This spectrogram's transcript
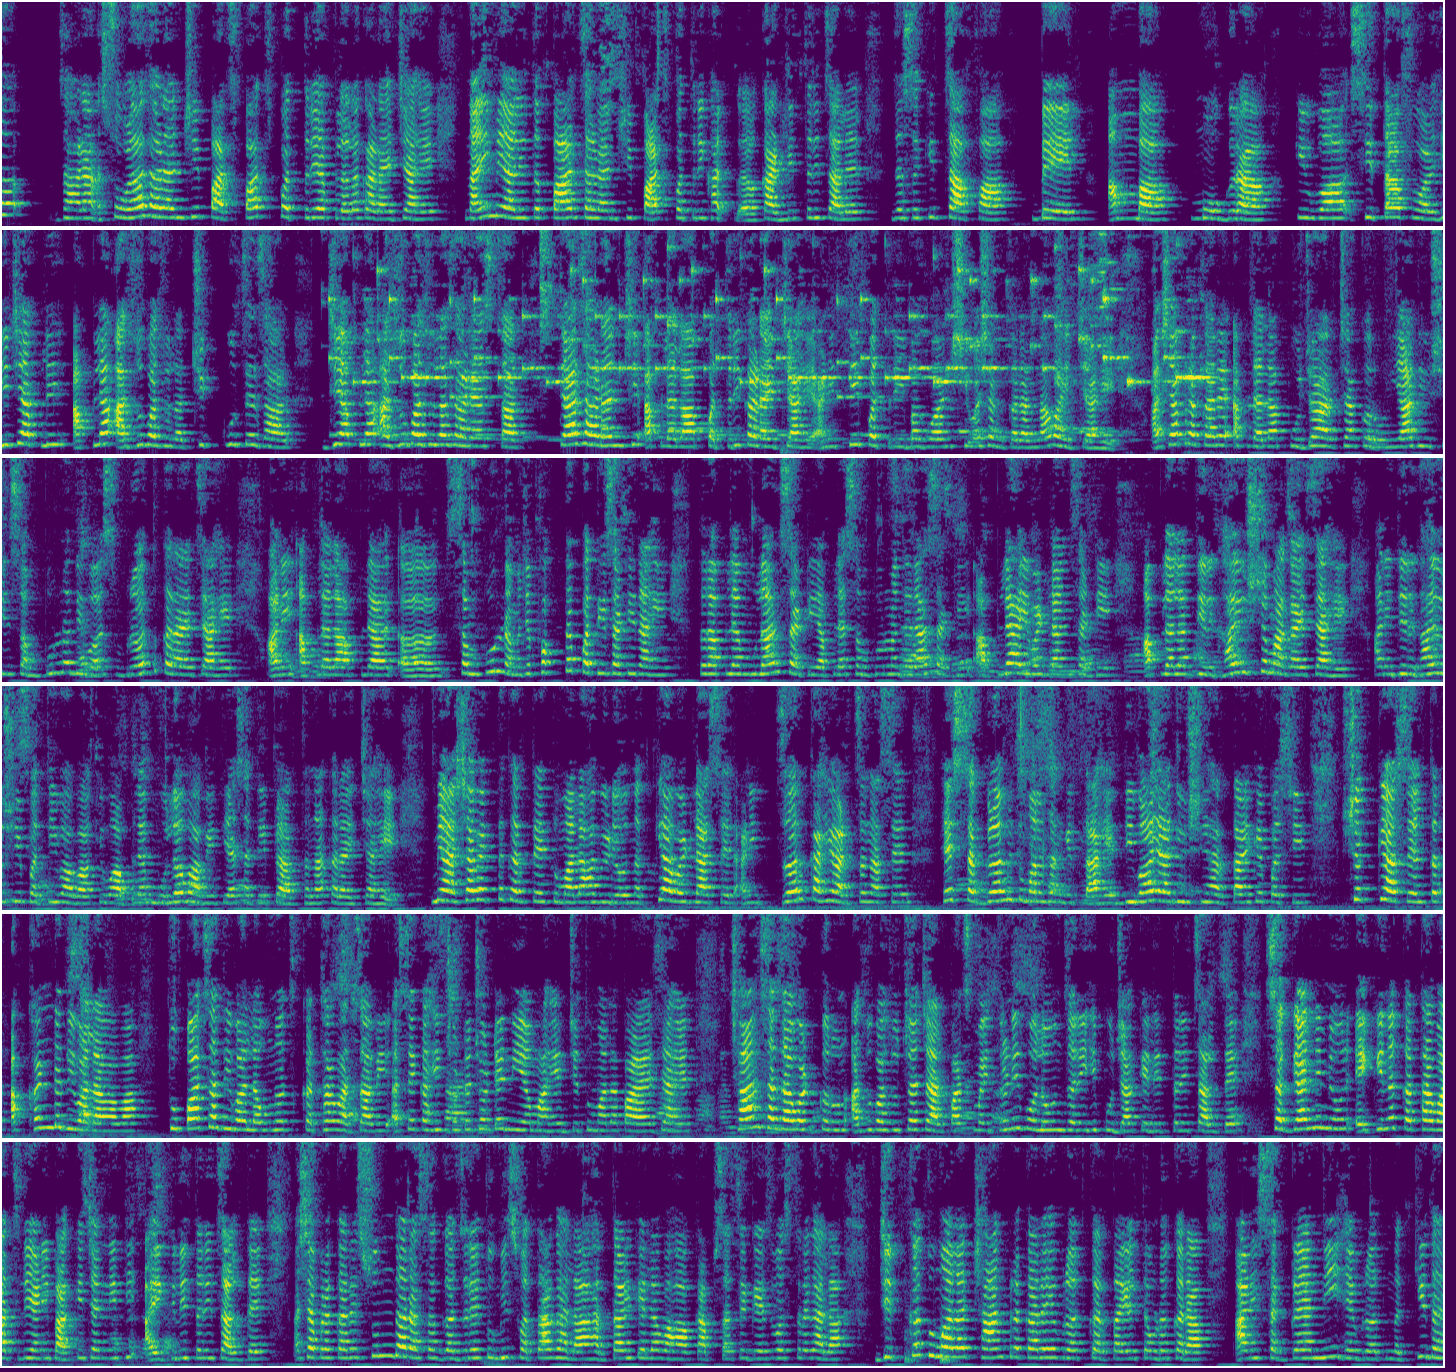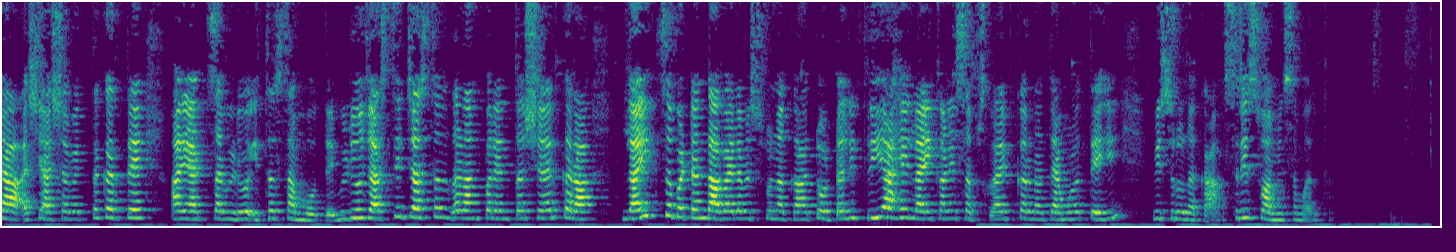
झाडा सोळा झाडांची पाच पाच पत्री आपल्याला काढायची आहे. नाही मिळाली तर पाच झाडांची पाच पत्री खा- काढली तरी चालेल. जसं की चाफा बेल आंबा मोगरा किंवा सीताफळ ही जी आपली आपल्या आजूबाजूला चिक्कूचे झाड जी आपल्या आजूबाजूला झाडे असतात त्या झाडांची आपल्याला पत्री काढायची आहे आणि ती पत्री भगवान शिवशंकरांना व्हायची आहे. अशा प्रकारे आपल्याला पूजा अर्चा करून या दिवशी संपूर्ण दिवस व्रत करायचे आहे. आणि आपल्याला आपल्या संपूर्ण म्हणजे फक्त पतीसाठी नाही तर आपल्या मुलांसाठी आपल्या संपूर्ण घरासाठी आपल्या आईवडिलांसाठी आपल्याला दीर्घायुष्य मागायचे आहे. आणि दीर्घायुषी पती व्हावा किंवा आपल्या मुलं व्हावीत यासाठी प्रार्थना करायची आहे. मी आशा व्यक्त करते तुम्हाला हा व्हिडिओ नक्की आवडला असेल आणि जर काही अडचण असेल हे सगळं मी तुम्हाला सांगितलं आहे. दिवा या दिवशी हरताळकेपाशी शक्य असेल तर अखंड दिवा लावावा. तुपाचा दिवा लावूनच कथा वाचावी असे काही छोटे छोटे नियम आहेत जे तुम्हाला पाळायचे आहेत. छान सजावट करून आजूबाजूच्या चार पाच मैत्रिणी बोलवून जरी ही पूजा केली तरी चालते. सगळ्यांनी मिळून एकीनं कथा वाचली आणि बाकीच्यांनी ती ऐकली तरी चालते. अशा प्रकारे सुंदर असं गजरे तुम्ही स्वतः घाला हरताळकेला व्हा कापसाचे गेज वस्त्र घाला. जितकं तुम्हाला छान प्रकारे हे व्रत करता येईल तेवढं करा आणि सगळ्यांनी हे व्रत नक्की धरा अशी आशा व्यक्त करते. आणि आजचा व्हिडिओ इथंच थांबवते व्हिडिओ जास्तीत जास्त जणांपर्यंत शेअर करा. लाईकचं बटन दाबायला विसरू नका. टोटली फ्री आहे लाईक आणि सबस्क्राईब करणं त्यामुळे तेही विसरू नका. श्री स्वामी समर्थ.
